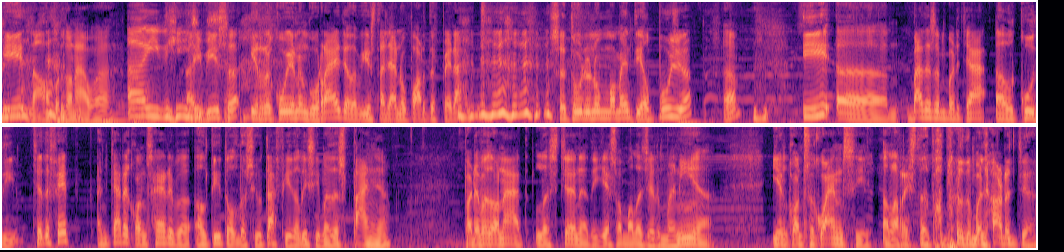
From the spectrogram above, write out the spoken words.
i... No, perdoneu, eh? A Eivissa. A Eivissa, i recullen en Gorrea, que devia estar allà en el port esperant. S'aturen un moment i el puja, eh? i eh, va desembarcar al Cudi, que de fet encara conserva el títol de ciutat fidelíssima d'Espanya, per haver donat l'esquena, diguéssim, a la Germania i, en conseqüència, a la resta de pobles de Mallorca,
